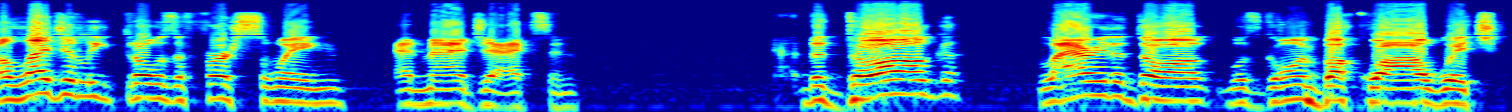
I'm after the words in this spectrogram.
allegedly throws the first swing at Matt Jackson. The dog, Larry the dog, was going buck wild, which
